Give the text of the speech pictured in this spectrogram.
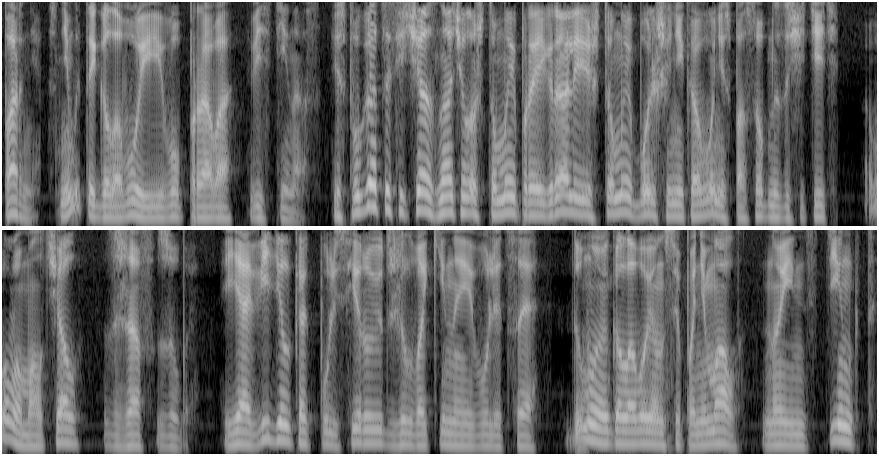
парня с немытой головой и его право вести нас. Испугаться сейчас значило, что мы проиграли и что мы больше никого не способны защитить. Вова молчал, сжав зубы. Я видел, как пульсируют желваки на его лице. Думаю, головой он все понимал, но инстинкт,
